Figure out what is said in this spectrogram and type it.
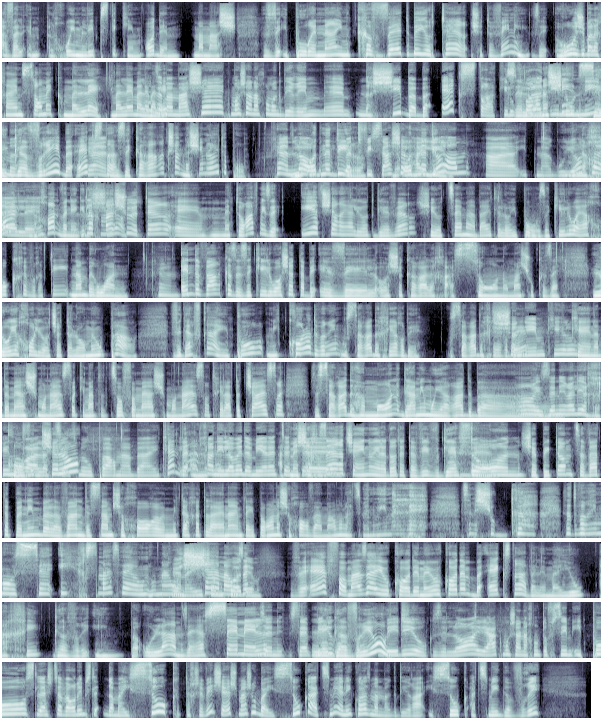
אבל הם הלכו עם ליפסטיקים, אודם. ממש, ואיפור עיניים כבד ביותר, שתביני, זה רוז' בלחיים סומק מלא, מלא מלא מלא. זה ממש אה, כמו שאנחנו מגדירים, אה, נשי באקסטרה, כאילו זה כל לא הגינונים. זה גברי באקסטרה, כן. זה קרה רק שהנשים לא התאפרו. כן, לא, מאוד נדיר, בתפיסה של מאוד נדיר. היום, ההתנהגויות נכון, האלה, נכון, ואני אגיד לך. משהו יותר אה, מטורף מזה. אי אפשר היה להיות גבר שיוצא מהבית ללא איפור, זה כאילו היה חוק חברתי נאמבר 1. כן. אין דבר כזה, זה כאילו או שאתה באבל, או שקרה לך אסון, או משהו כזה. לא יכול להיות שאתה לא מאופר. ודווקא האיפור, מכל הדברים, הוא שרד הכי הרבה. הוא שרד הכי הרבה. שנים כאילו, כן, עד המאה ה-18, כמעט עד סוף המאה ה-18, תחילת ה-19, זה שרד המון, גם אם הוא ירד ב... אוי, זה נראה לי הכי נורא לצאת שלו. מאופר מהבית. כן, איך ואני- אני לא מדמיינת את... את משחזרת שהיינו ילדות את אביב אה, גפן, דורון. שפתאום צבע את הפנים בלבן ושם שחור מתחת לעיניים, את העיפרון השחור, ואמרנו לעצמנו, אימא'לה, זה משוגע, איזה דברים הוא עושה, איכס, מה זה, הוא- מה הוא כן, היו אישה, שם מה הוא זה? קודם. ואיפה, מה זה היו קודם? היו קודם באקסטרה, אבל הם היו הכי גבריים בעולם, זה היה סמל זה- זה בדיוק, לגבריות. בדיוק, זה לא היה כמו שאנחנו תופסים איפור סלש צווארונים, סלש- גם העיסוק, תחשבי שיש משהו בעיסוק העצמי, אני כל הזמן מגדירה עיסוק עצמי גברי,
